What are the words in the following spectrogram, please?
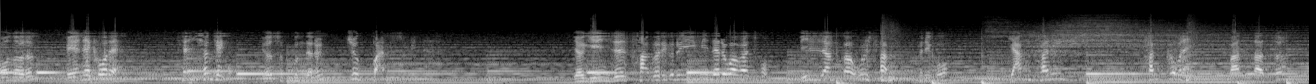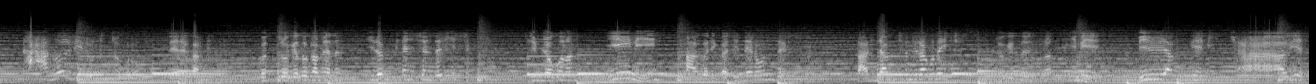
오늘은 베네골의 펜션 계곡 여섯 군데를 쭉 봤습니다. 여기 이제 사거리로 이미 내려와가지고 밀양과 울산 그리고 양산이 한꺼번에 만나서 강을 이루는 쪽으로 내려갑니다. 그쪽에도 가면은 이런 펜션들이 있습니다. 지금 요거는 이미 사거리까지 내려온 데이고요. 단장천이라고 돼 있죠. 여기서는 이미 밀양댐이 저 위에서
